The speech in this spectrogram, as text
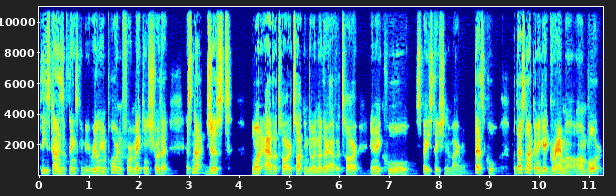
These kinds of things can be really important for making sure that it's not just one avatar talking to another avatar in a cool space station environment. That's cool, but that's not going to get grandma on board.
